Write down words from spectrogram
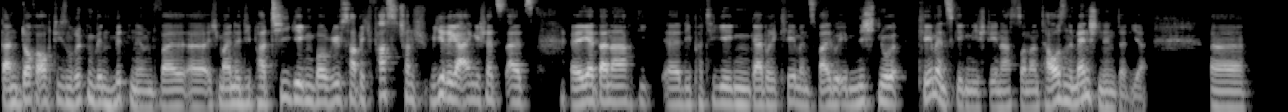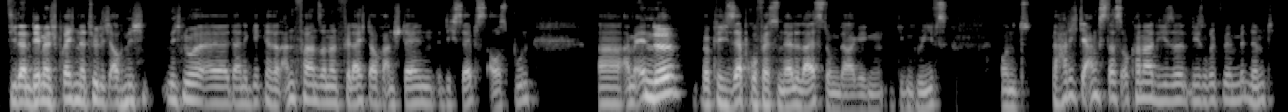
dann doch auch diesen Rückenwind mitnimmt, weil äh, ich meine, die Partie gegen Bo Reeves habe ich fast schon schwieriger eingeschätzt als äh, ja danach die, äh, die Partie gegen Gabriel Clemens, weil du eben nicht nur Clemens gegen dich stehen hast, sondern tausende Menschen hinter dir, äh, die dann dementsprechend natürlich auch nicht, nicht nur äh, deine Gegnerin anfeuern, sondern vielleicht auch an Stellen dich selbst ausbuhen. am Ende wirklich sehr professionelle Leistung da gegen, gegen Greaves. Und da hatte ich die Angst, dass O'Connor diese, diesen Rückwind mitnimmt,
